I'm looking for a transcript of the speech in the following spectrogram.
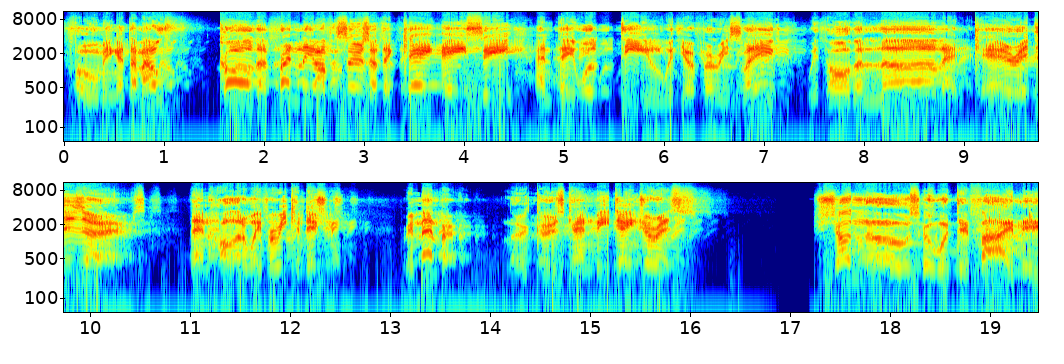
Foaming at the mouth? Call the friendly officers of the KAC and they will deal with your furry slave with all the love and care it deserves. Then haul it away for reconditioning. Remember, lurkers can be dangerous. Shun those who would defy me.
